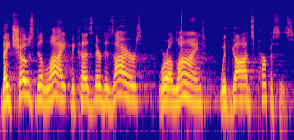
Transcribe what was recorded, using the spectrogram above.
They chose delight because their desires were aligned with God's purposes.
